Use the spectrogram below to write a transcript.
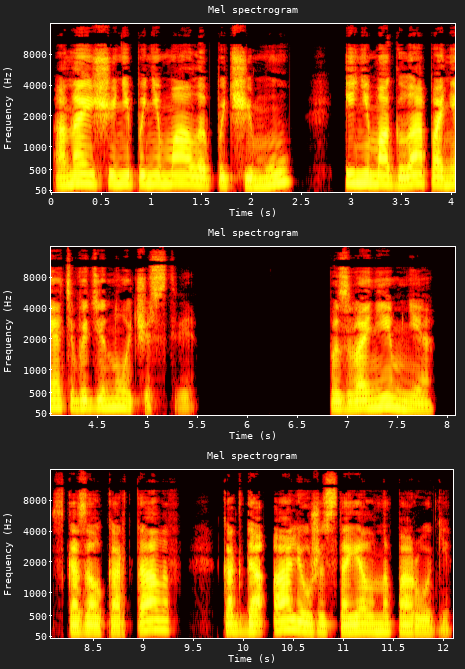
Она еще не понимала, почему и не могла понять в одиночестве. «Позвони мне», — сказал Карталов, когда Аля уже стояла на пороге.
